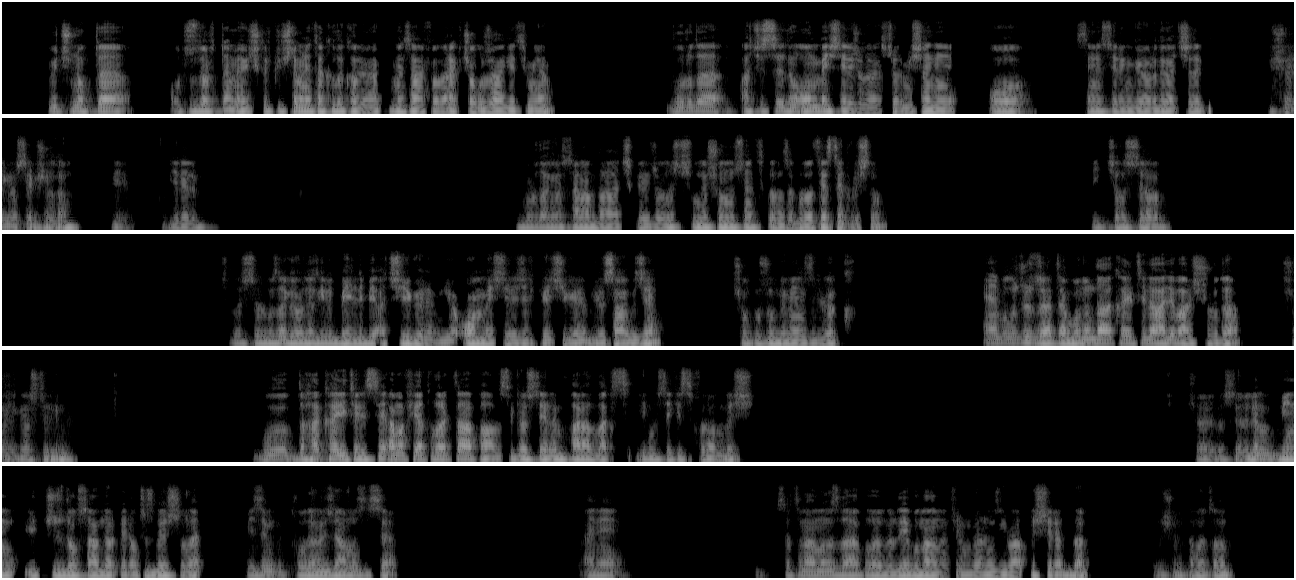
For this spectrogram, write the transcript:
3.34'te mi 3.43'te mi ne takılı kalıyor mesafe olarak çok uzağa gitmiyor. Burada açısını 15 derece olarak söylemiş. Hani o sensörün gördüğü açılık şöyle göstereyim şurada. Bir girelim. Buradan göstermem daha açıklayıcı olur. Şimdi şunun üstüne tıkladığınızda burada test etmiştim. İlk çalıştıralım. Çalıştırdığımızda gördüğünüz gibi belli bir açıyı görebiliyor. 15 derecelik bir açı görebiliyor sadece. Çok uzun bir menzili yok. Yani bu ucuz zaten. Bunun daha kaliteli hali var şurada. Şöyle göstereyim. Bu daha kalitelisi ama fiyat olarak daha pahalısı. Gösterelim. Parallax 28015. Şöyle gösterelim. 1394 lira 35 dolar. Bizim kullanacağımız ise hani satın almanız daha kolay olur diye bunu anlatıyorum. Gördüğünüz gibi 60 lira da. Şunu kapatalım.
